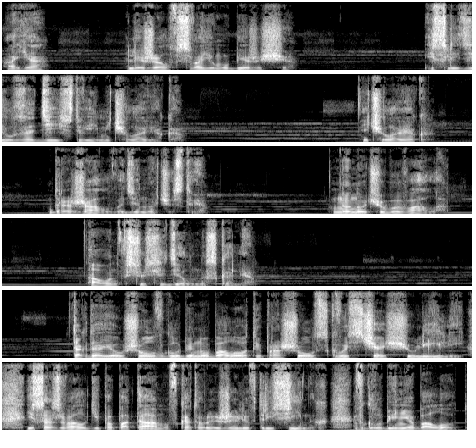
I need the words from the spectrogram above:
А я лежал в своем убежище и следил за действиями человека. И человек дрожал в одиночестве. Но ночь убывала, а он все сидел на скале. Тогда я ушел в глубину болот и прошел сквозь чащу лилий и созвал гипопотамов, которые жили в трясинах, в глубине болот.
